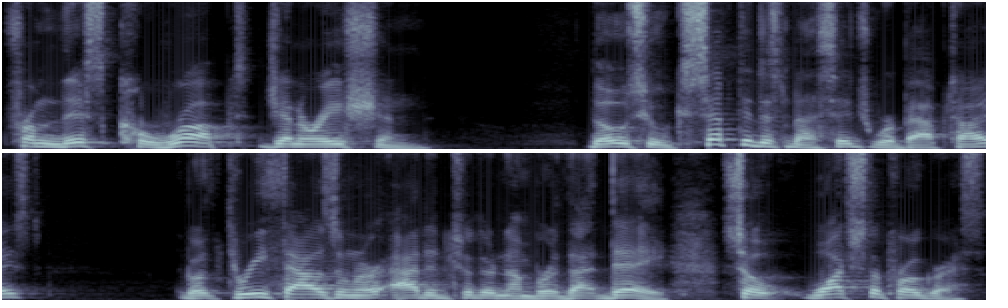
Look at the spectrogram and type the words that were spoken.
from this corrupt generation. Those who accepted his message were baptized. About 3,000 were added to their number that day. So watch the progress.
